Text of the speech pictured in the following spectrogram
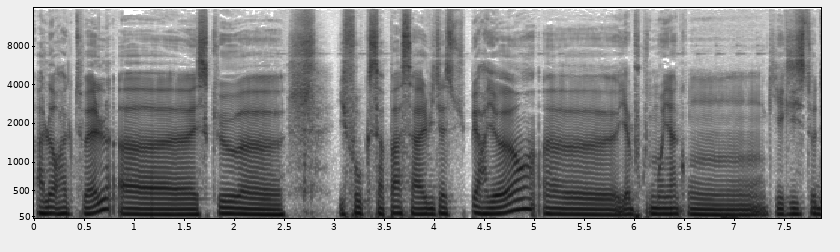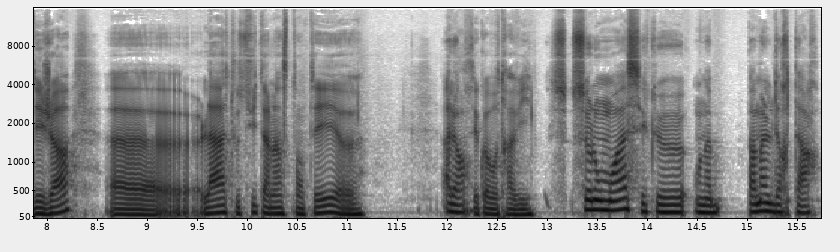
à l'heure actuelle? Euh, Est-ce que euh, il faut que ça passe à la vitesse supérieure Euh, Il y a beaucoup de moyens qu'on- qui existent déjà. Euh, là, tout de suite, à l'instant T, euh, Alors, c'est quoi votre avis? selon moi, c'est que on a pas mal de retard.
